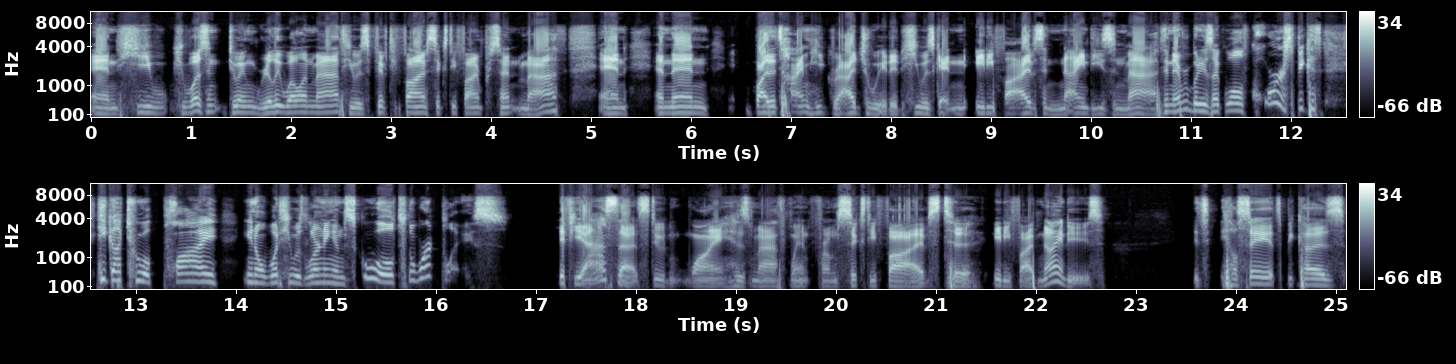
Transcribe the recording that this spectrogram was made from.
and he he wasn't doing really well in math. He was 55, 65% in math. And and then by the time he graduated, he was getting 85s and 90s in math. And everybody's like, well, of course, because he got to apply, you know, what he was learning in school to the workplace. If you ask that student why his math went from 65s to 85 90s, it's he'll say it's because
